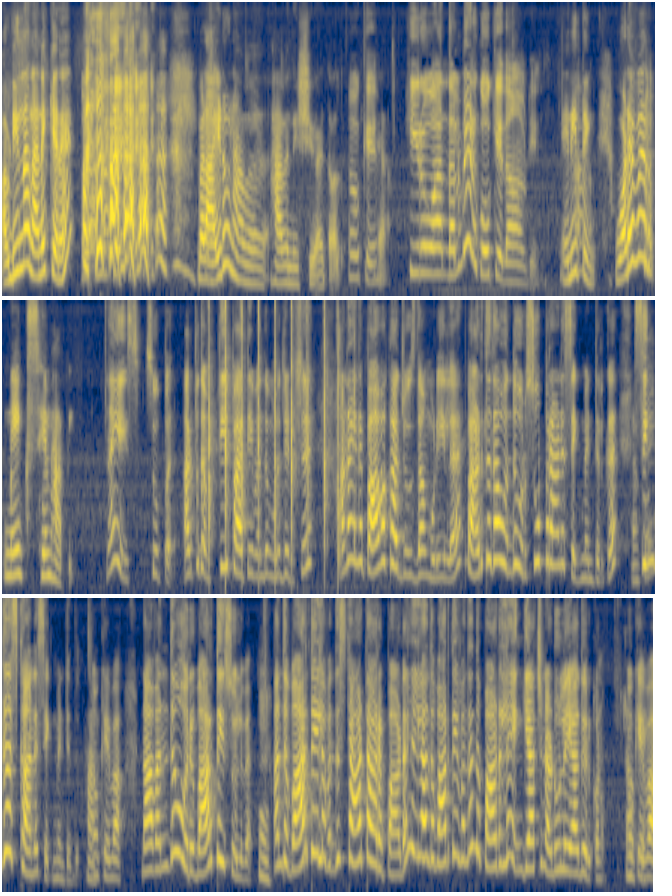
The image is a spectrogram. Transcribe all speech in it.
அப்படின்னு தான் நினைக்கிறேன். But I don't have have an issue at all okay. Yeah. ஹீரோவா இருந்தாலுமே எனக்கு ஓகே தான் அப்படின்னு. Anything whatever makes him happy nice super அற்புதம். டீ பார்ட்டி வந்து முடிஞ்சிடுச்சு. ஆனா என்ன பாவக்காய் ஜூஸ் தான் முடியல. இப்போ அடுத்ததா வந்து ஒரு சூப்பரான செக்மெண்ட் இருக்கு. சிங்கர்ஸ்க்கான செக்மெண்ட் இது. ஓகேவா நான் வந்து ஒரு வார்த்தை சொல்லுவேன். அந்த வார்த்தையில வந்து ஸ்டார்ட் ஆற பாடல் இல்ல அந்த வார்த்தை வந்து அந்த பாடல்ல எங்கேயாச்சும் நடுவுலயாவது இருக்கணும். ஓகேவா.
